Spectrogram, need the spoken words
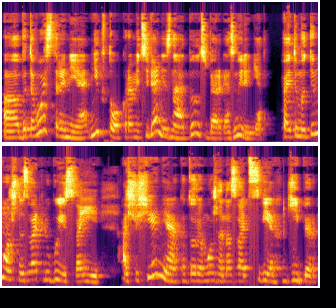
а, бытовой стороне, никто, кроме тебя, не знает, был у тебя оргазм или нет. Поэтому ты можешь назвать любые свои ощущения, которые можно назвать сверх, гипер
